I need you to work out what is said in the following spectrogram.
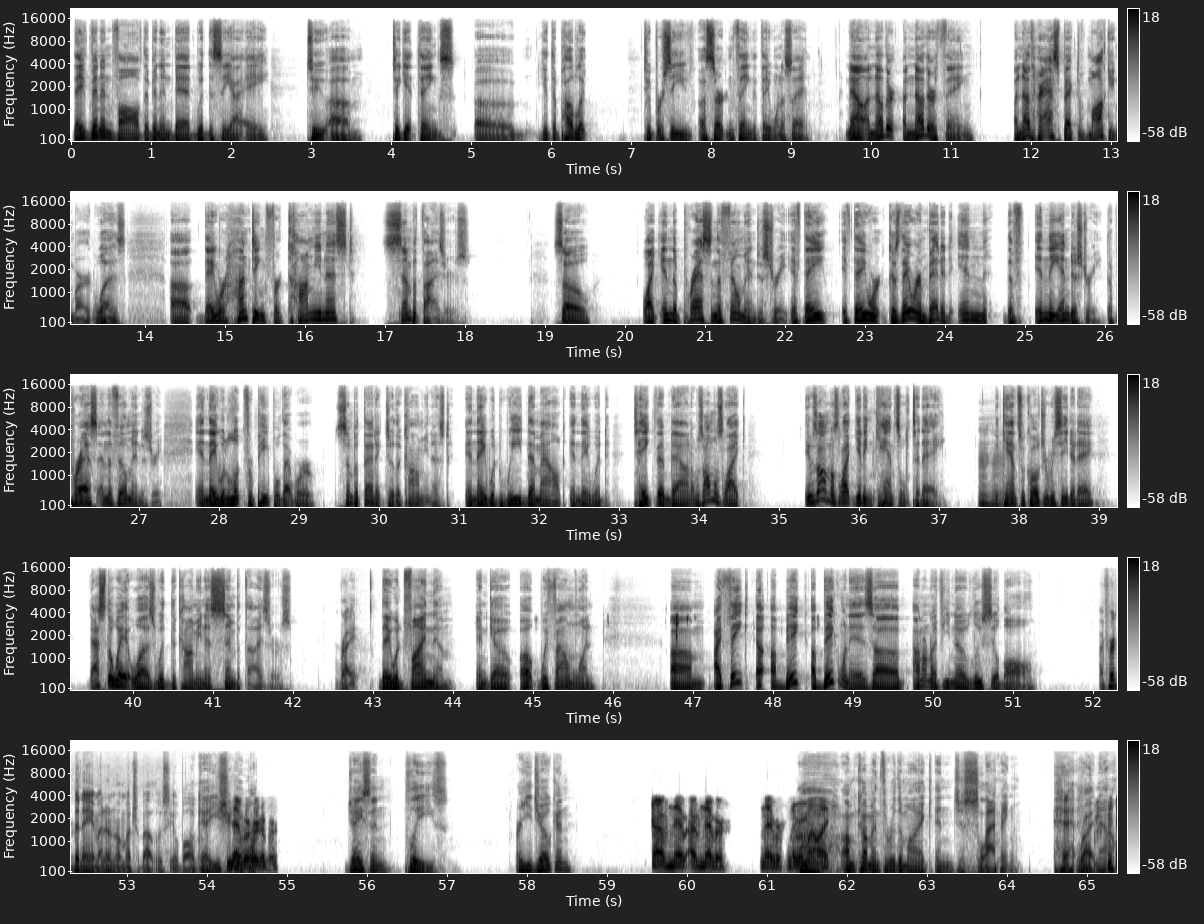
They've been involved, they've been in bed with the CIA to um, to get things, uh, get the public to perceive a certain thing that they want to say. Now, another another thing, another aspect of Mockingbird was uh, they were hunting for communist sympathizers. So, like in the press and the film industry, if they if they were because they were embedded in the in the industry, the press and the film industry, and they would look for people that were sympathetic to the communist, and they would weed them out, and they would take them down. It was almost like it was almost like getting canceled today. Mm-hmm. The cancel culture we see today, that's the way it was with the communist sympathizers. Right. They would find them and go, "Oh, we found one." Um, I think a, a big a big one is uh, I don't know if you know Lucille Ball. I've heard the name. I don't know much about Lucille Ball. Okay, you should Never go, heard of her. Jason. Please, are you joking? I've never, I've never, never, never in my Ah, life. I'm coming through the mic and just slapping right now.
